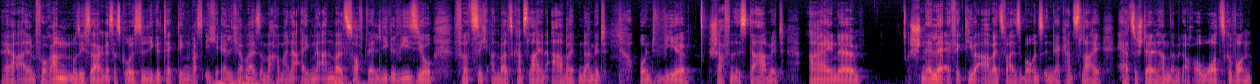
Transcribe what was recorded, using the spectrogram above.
Naja, allem voran muss ich sagen, ist das größte Legal Tech-Ding, was ich ehrlicherweise mache, meine eigene Anwaltssoftware Legal Visio. 40 Anwaltskanzleien arbeiten damit und wir schaffen es damit, eine schnelle, effektive Arbeitsweise bei uns in der Kanzlei herzustellen, haben damit auch Awards gewonnen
